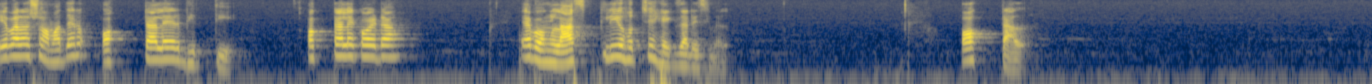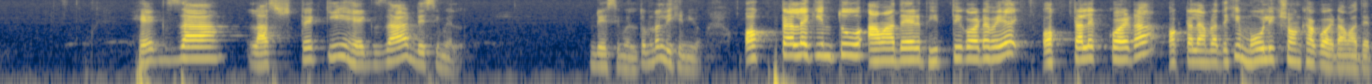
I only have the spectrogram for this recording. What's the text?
এবার আসো আমাদের অক্টালের ভিত্তি। অক্টালে কয়টা? এবং লাস্টলি হচ্ছে হেক্সাডেসিমেল অক্টাল। হেক্সা লাস্টে কি? হেক্সা ডেসিমেল ডেসিমেল তোমরা লিখে নিও। অক্টালে কিন্তু আমাদের ভিত্তি কয়টা ভাইয়া? অক্টালে কয়টা? অক্টালে আমরা দেখি মৌলিক সংখ্যা কয়টা আমাদের?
